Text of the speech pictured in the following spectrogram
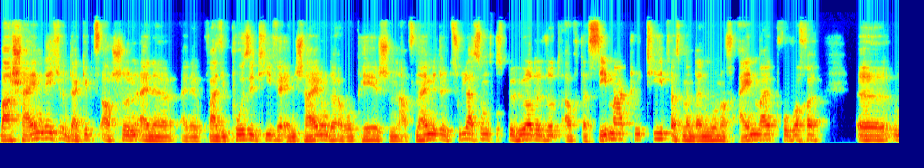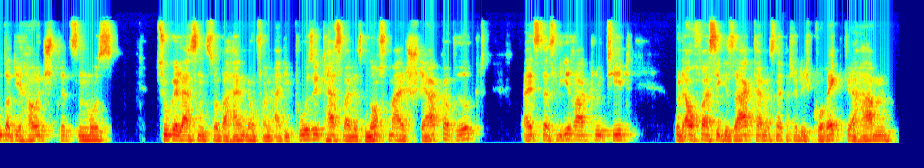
wahrscheinlich, und da gibt es auch schon eine, eine quasi positive Entscheidung der Europäischen Arzneimittelzulassungsbehörde, wird auch das Semaglutid, was man dann nur noch einmal pro Woche äh, unter die Haut spritzen muss, zugelassen zur Behandlung von Adipositas, weil es noch mal stärker wirkt als das Liraglutid. Und auch was Sie gesagt haben, ist natürlich korrekt. Wir haben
